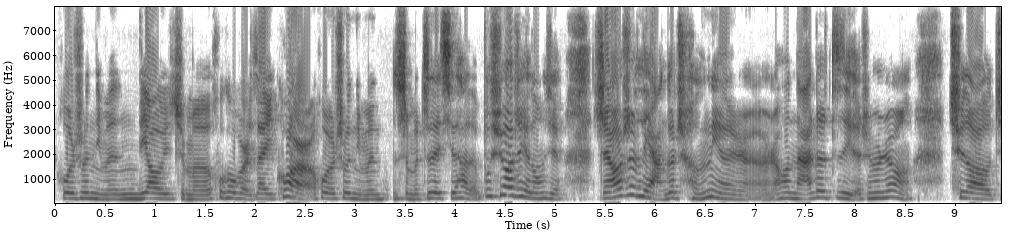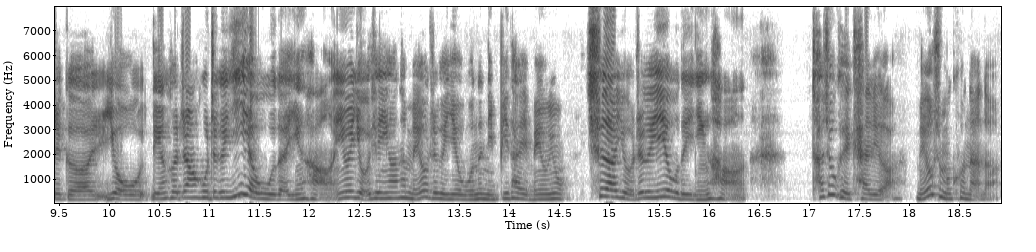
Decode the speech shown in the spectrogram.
或者说你们要什么户口本在一块儿，或者说你们什么之类其他的，不需要这些东西，只要是两个成年人，然后拿着自己的身份证去到这个有联合账户这个业务的银行，因为有些银行它没有这个业务，那你逼他也没有用，去到有这个业务的银行，他就可以开立了，没有什么困难的。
